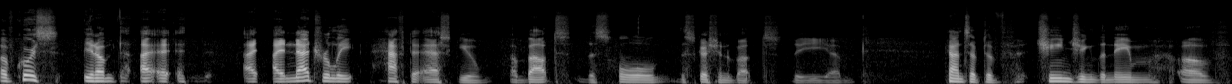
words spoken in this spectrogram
of course, you know, I, I, I naturally have to ask you about this whole discussion about the um, concept of changing the name of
